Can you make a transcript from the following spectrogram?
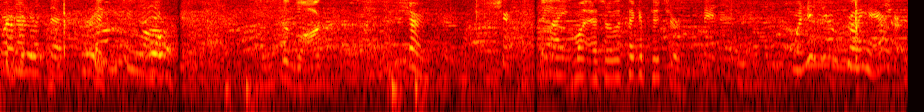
We're done with this. It's taking too long. Is this the vlog? Sure. Sure. Like, Come on, Esther, let's take a picture. when did you have curly hair?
